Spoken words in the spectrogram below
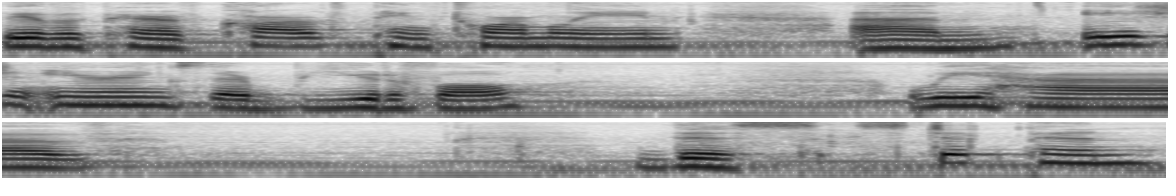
We have a pair of carved pink tourmaline um, Asian earrings. They're beautiful. We have this stick pin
